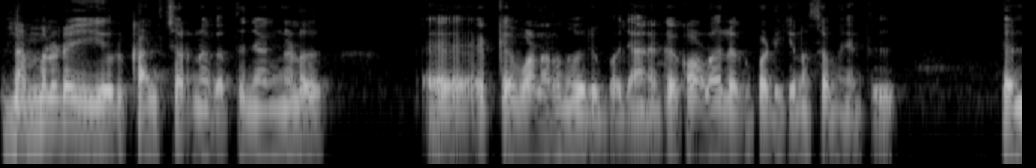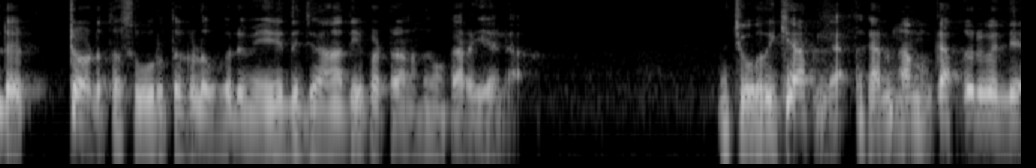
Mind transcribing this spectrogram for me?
നമ്മളുടെ ഈ ഒരു കൾച്ചറിനകത്ത് ഞങ്ങൾ ഒക്കെ വളർന്നു വരുമ്പോൾ ഞാനൊക്കെ കോളേജിലൊക്കെ പഠിക്കുന്ന സമയത്ത് എന്റെ ഏറ്റവും അടുത്ത സുഹൃത്തുക്കൾ പോലും ഏത് ജാതിപ്പെട്ടാണെന്ന് നമുക്കറിയില്ല. ചോദിക്കാറില്ല. കാരണം നമുക്ക് അതൊരു വലിയ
